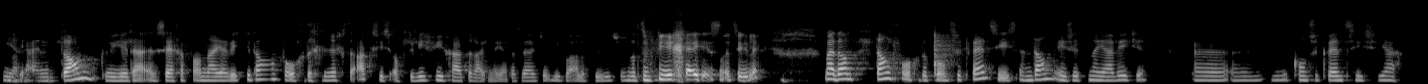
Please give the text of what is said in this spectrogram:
Ja. Ja, en dan kun je daar zeggen van, nou ja, weet je, dan volgen de gerichte acties. Of de wifi gaat eruit. Maar ja, dat werkt ook niet voor alle pubers, omdat het 4G is natuurlijk. Maar dan, dan volgen de consequenties. En dan is het, nou ja, weet je, eh, eh, consequenties, ja.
